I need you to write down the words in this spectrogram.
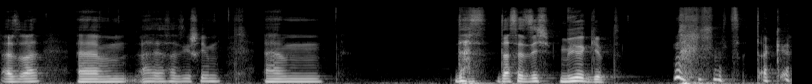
Also, ähm, was hat sie geschrieben? Ähm, dass, dass er sich Mühe gibt. danke.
